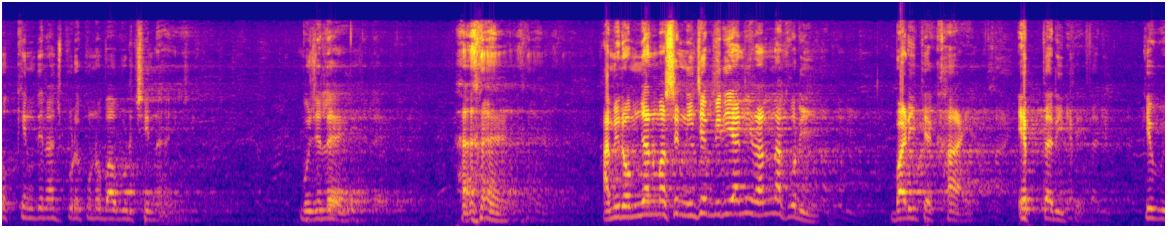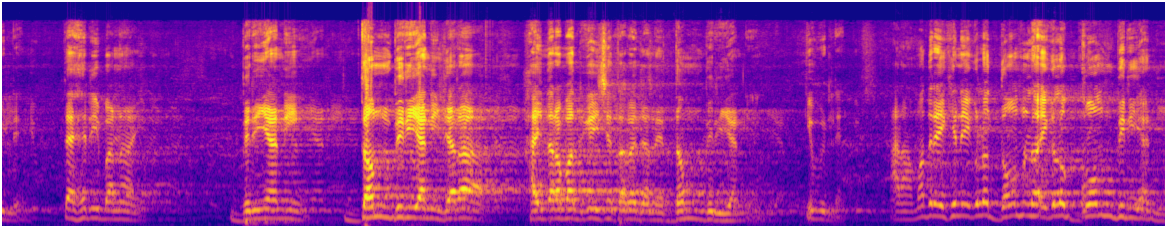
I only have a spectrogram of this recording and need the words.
দক্ষিণ দিনাজপুরে কোনো বাবুর্চি নাই। বুঝলে? হ্যাঁ। আমি রমজান মাসে নিজে বিরিয়ানি রান্না করি, বাড়িতে খাই, ইফতারিতে। কি বুঝলে? তেহরি বানাই বিরিয়ানি, দম বিরিয়ানি যারা হায়দ্রাবাদ গিয়েছে তারা জানে দম বিরিয়ানি। কি বুঝলেন আর আমাদের এখানে এগুলো দম লয় এগুলো গম বিরিয়ানি।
